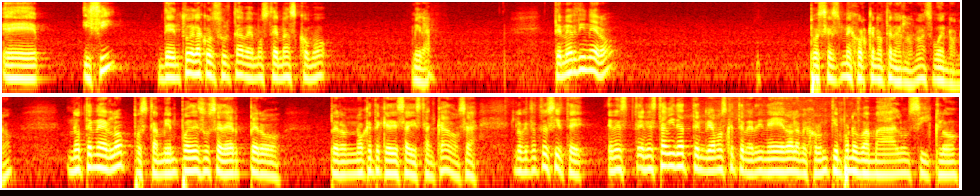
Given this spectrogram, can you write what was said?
Eh, y sí, dentro de la consulta vemos temas como, mira, tener dinero pues es mejor que no tenerlo, ¿no? Es bueno, ¿no? No tenerlo, pues también puede suceder, pero, pero no que te quedes ahí estancado. O sea, lo que trato de decirte, en, en esta vida tendríamos que tener dinero, a lo mejor un tiempo nos va mal, un ciclo,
